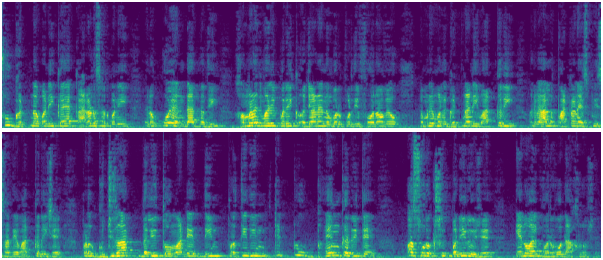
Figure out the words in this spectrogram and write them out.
શું ઘટના બની, કયા કારણસર બની, એનો કોઈ અંદાજ નથી. હમણાં જ મારી પર એક અજાણ્યા નંબર પરથી ફોન આવ્યો. એમણે મને ઘટનાની વાત કરી અને મેં હાલ પાટણ એસપી સાથે વાત કરી છે. પણ ગુજરાત દલિતો માટે દિન પ્રતિદિન કેટલું ભયંકર રીતે અસુરક્ષિત બની રહ્યું છે, એનો એક ભરવો દાખલો છે.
